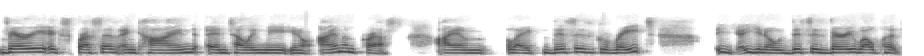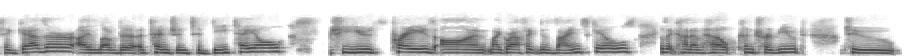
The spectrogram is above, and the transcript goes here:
very expressive and kind and telling me, you know, I'm impressed. I am like, this is great. You know, this is very well put together. I loved the attention to detail. She used praise on my graphic design skills because it kind of helped contribute to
